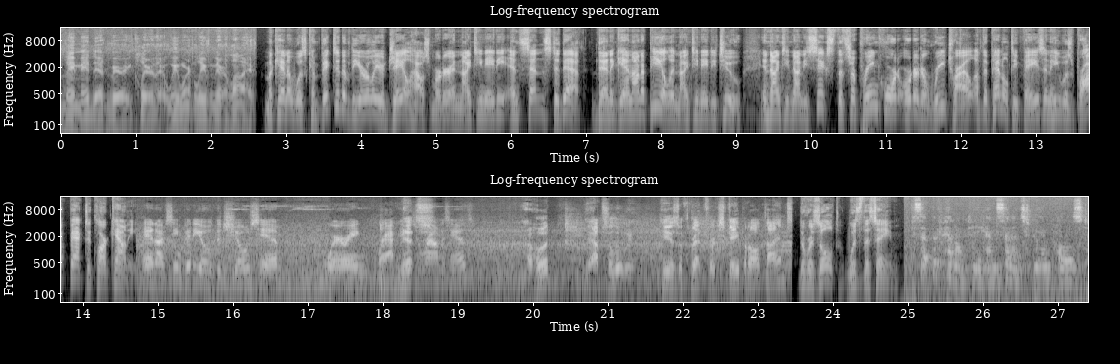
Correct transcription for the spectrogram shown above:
They made that very clear that we weren't leaving there alive. McKenna was convicted of the earlier jailhouse murder in 1980 and sentenced to death, then again on appeal in 1982. In 1996, the Supreme Court ordered a retrial of the penalty phase and he was brought back to Clark County. And I've seen video that shows him wearing wrappings Knits, around his hands? A hood? Absolutely. He is a threat for escape at all times. The result was the same. Set the penalty and sentence to be imposed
